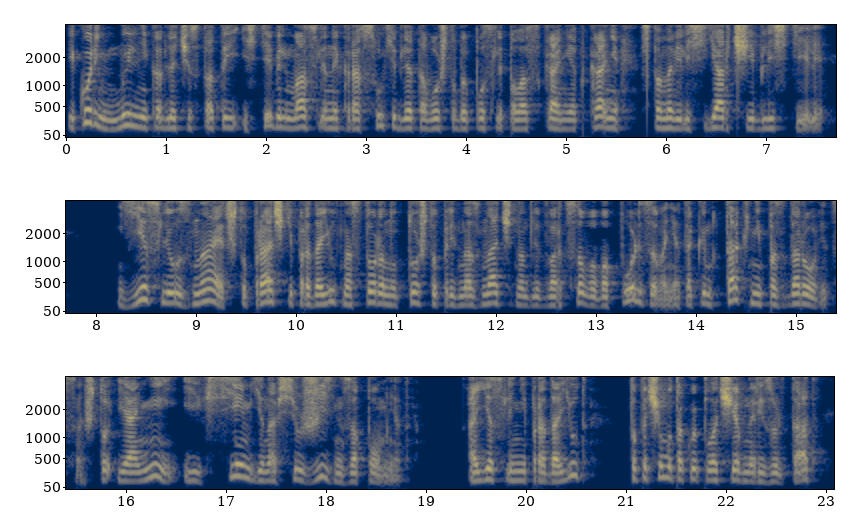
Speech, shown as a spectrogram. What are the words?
И корень мыльника для чистоты, и стебель масляной красухи для того, чтобы после полоскания ткани становились ярче и блестели. Если узнает, что прачки продают на сторону то, что предназначено для дворцового пользования, так им так не поздоровится, что и они, и их семьи на всю жизнь запомнят. А если не продают, то почему такой плачевный результат –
